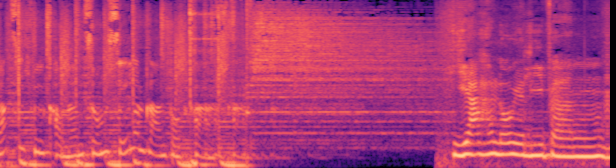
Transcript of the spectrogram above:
Herzlich willkommen zum Seelenplan Podcast. Ja, hallo ihr Lieben.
